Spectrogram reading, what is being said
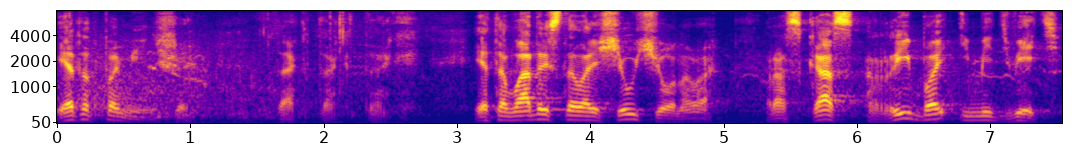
Этот поменьше. Так, так, так. Это в адрес товарища ученого. Рассказ «Рыба и медведь».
